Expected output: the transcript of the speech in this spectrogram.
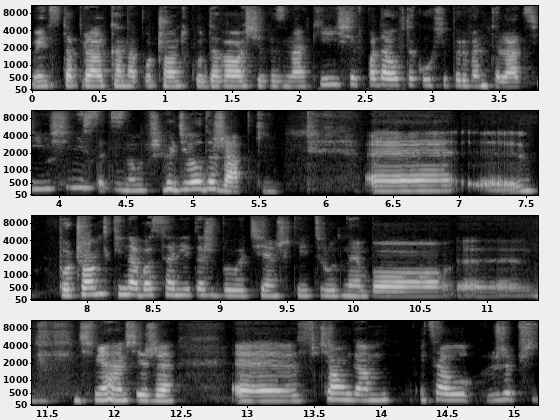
Więc ta pralka na początku dawała się we znaki i się wpadało w taką hiperwentylację i się niestety znowu przechodziło do żabki. E, początki na basenie też były ciężkie i trudne, bo śmiałam się, że wciągam całą, że przy,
